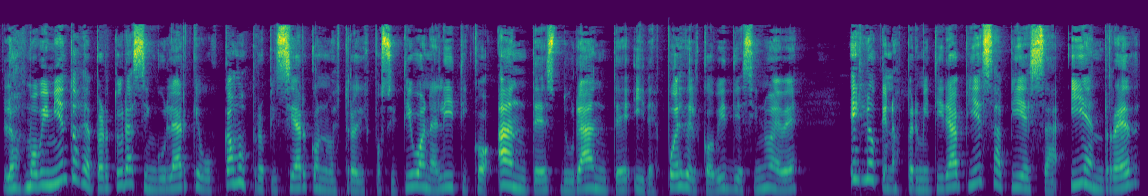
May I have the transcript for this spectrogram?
Los movimientos de apertura singular que buscamos propiciar con nuestro dispositivo analítico antes, durante y después del COVID-19 es lo que nos permitirá pieza a pieza y en red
